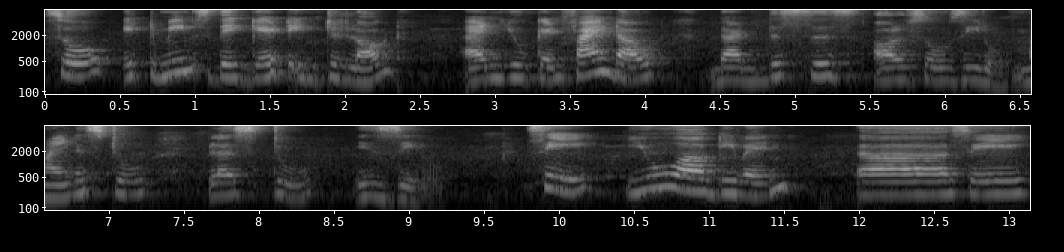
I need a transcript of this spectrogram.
So it means they get interlocked and you can find out that this is also 0. Minus 2 plus 2 is 0. Say you are given uh, say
